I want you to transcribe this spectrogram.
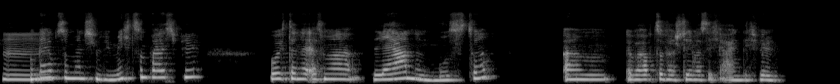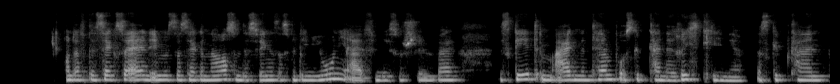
Hm. Und da gibt es so Menschen wie mich zum Beispiel, wo ich dann erstmal lernen musste, ähm, überhaupt zu verstehen, was ich eigentlich will. Und auf der sexuellen Ebene ist das ja genauso. Und deswegen ist das mit dem Joni-Ei, finde ich, so schön, weil es geht im eigenen Tempo. Es gibt keine Richtlinie. Es gibt kein,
